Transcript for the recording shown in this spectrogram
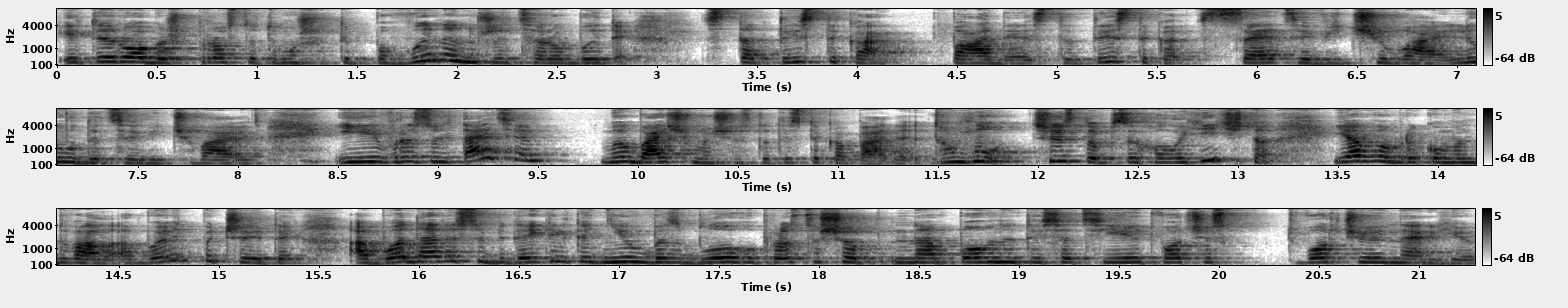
і ти робиш просто тому, що ти повинен вже це робити. Статистика падає, статистика все це відчуває. Люди це відчувають. І в результаті ми бачимо, що статистика падає. Тому чисто психологічно я б вам рекомендувала або відпочити, або дати собі декілька днів без блогу, просто щоб наповнитися цією творчою, творчою енергією.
